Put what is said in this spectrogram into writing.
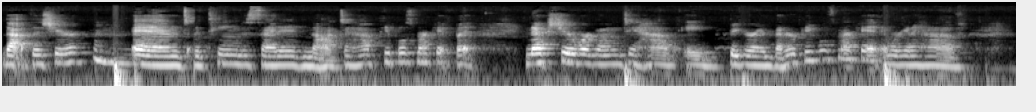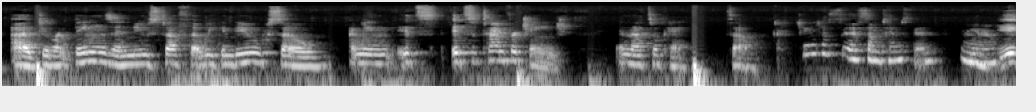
that this year Mhm. and the team decided not to have people's market but next year we're going to have a bigger and better people's market and we're going to have uh, different things and new stuff that we can do so i mean it's it's a time for change and that's okay so Change is, is sometimes good, you know, it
